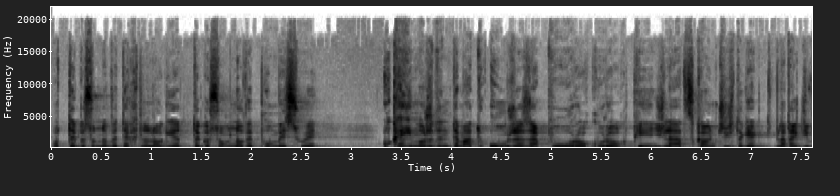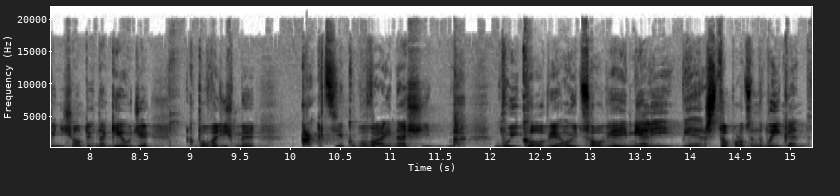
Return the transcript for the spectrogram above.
Od tego są nowe technologie, od tego są nowe pomysły. Okej, może ten temat umrze za pół roku, rok, 5 lat, skończy się, tak jak w latach 90. na giełdzie kupowaliśmy akcje kupowali nasi wujkowie, ojcowie i mieli, wiesz, 100% w weekend.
